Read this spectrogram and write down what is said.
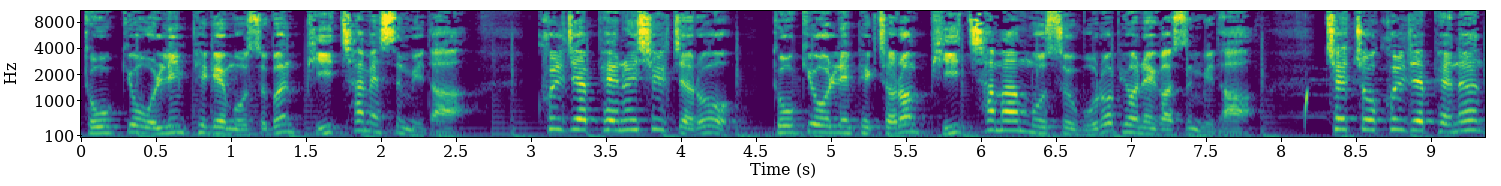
도쿄올림픽의 모습은 비참했습니다. 쿨재팬은 실제로 도쿄올림픽처럼 비참한 모습으로 변해갔습니다. 최초 쿨재팬은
